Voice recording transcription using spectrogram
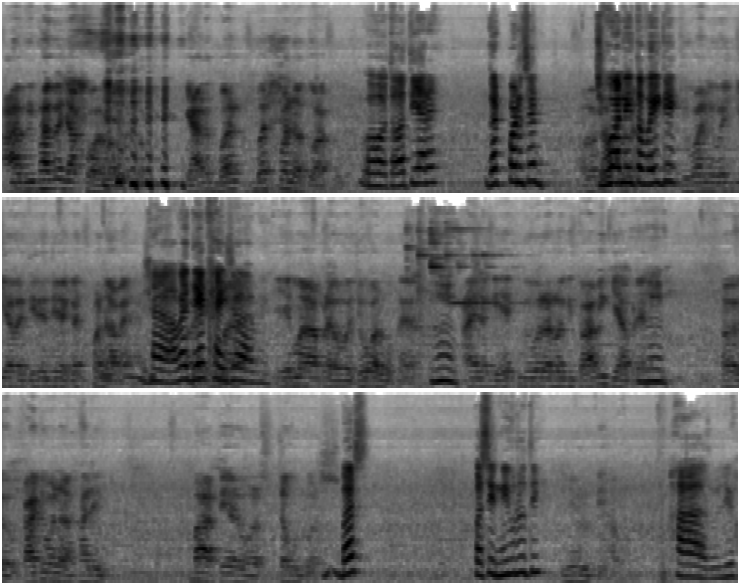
આ વિભાગ જ આખો બચપન હતું આખું. ઓહો તો અત્યારે ગટપણ છે ને? જુવાની તો વહી ગઈ? જુવાની વહી ગઈ હવે ધીરે ધીરે ગટપણ આવે. હા હવે દેખાય છે આવે. એમાં- આપણે હવે જોવાનું થાય આ લગી એક બે વર્ષ લગી તો આવી ગયા આપણે. હવે કાઢવાના ખાલી બાર તેર વર્ષ ચૌદ વર્ષ. બસ. પછી નિવૃત્તિ? નિવૃત્તિ. સારું લ્યો.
